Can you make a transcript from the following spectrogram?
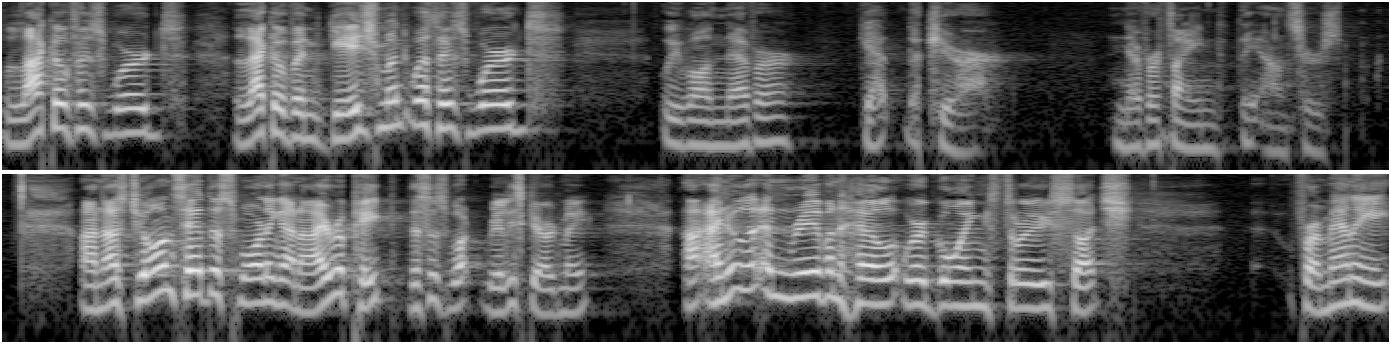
Lack of his word, lack of engagement with his word, we will never get the cure, never find the answers. And as John said this morning, and I repeat, this is what really scared me I know that in Ravenhill we're going through such, for many,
